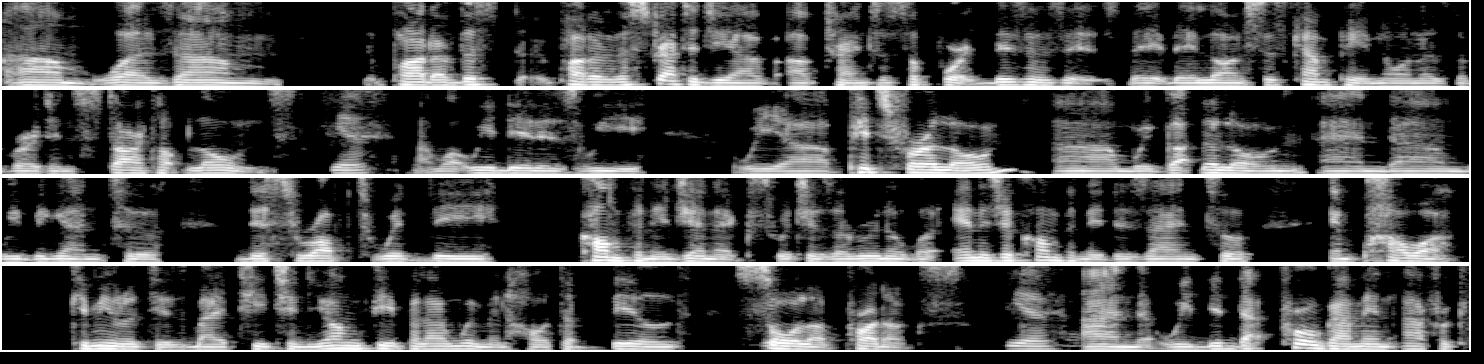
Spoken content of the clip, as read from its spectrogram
um, was um, part of this part of the strategy of, of trying to support businesses. They, they launched this campaign known as the Virgin Startup Loans. Yeah. And what we did is we we uh, pitched for a loan. Um, we got the loan, and um, we began to disrupt with the company, Genex, which is a renewable energy company designed to empower communities by teaching young people and women how to build solar products. Yeah. And we did that program in Africa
